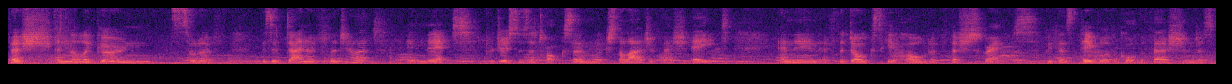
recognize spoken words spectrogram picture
fish in the lagoon sort of there's a dinoflagellate, and that produces a toxin which the larger fish eat and then if the dogs get hold of fish scraps because people have caught the fish and just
